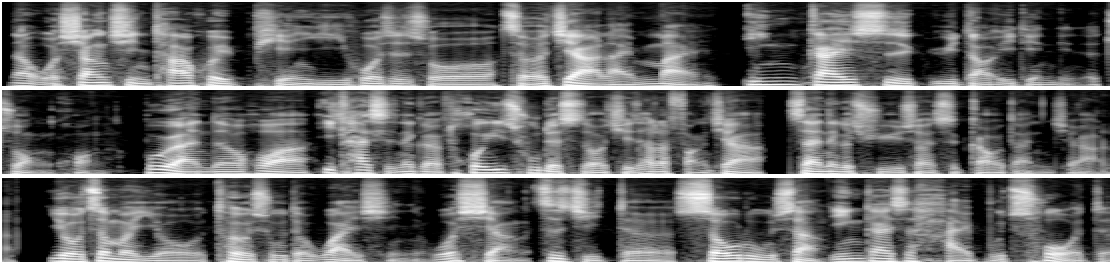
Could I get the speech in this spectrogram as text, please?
那我相信他会便宜或是说折价来。卖，应该是遇到一点点的状况，不然的话，一开始那个推出的时候，其实它的房价在那个区域算是高单价了，又这么有特殊的外形，我想自己的收入上应该是还不错的。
